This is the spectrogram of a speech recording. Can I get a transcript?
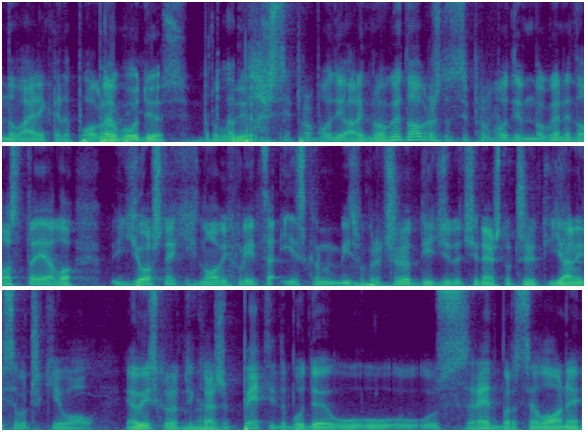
Novajlije kada pogledam. Probudio se, probudio baš se. probudio, ali mnogo je dobro što se probudio, mnogo je nedostajalo još nekih novih lica. Iskreno, mi smo pričali o Digi da će nešto učiniti, ja nisam očekivao ovo. Evo iskreno ti da. kažem, peti da bude u, u, u sred Barcelone,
